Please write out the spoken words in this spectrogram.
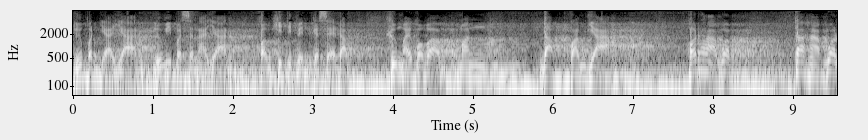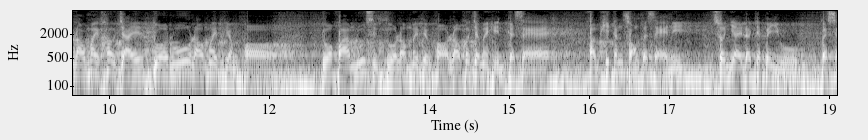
หรือปัญญายานหรือวิปัสนาญาณความคิดที่เป็นกระแสดับ คือหมายความว่ามันดับความอยาก เพราะถ้าหากว่าถ้าหากว่าเราไม่เข้าใจตัวรู้เราไม่เพียงพอ ตัวความรู้สึกตัวเราไม่เพียงพอ เราก็จะไม่เห็นกระแสความคิดทั้งสองกระแสนี้ ส่วนใหญ่เราจะไปอยู่กระแส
